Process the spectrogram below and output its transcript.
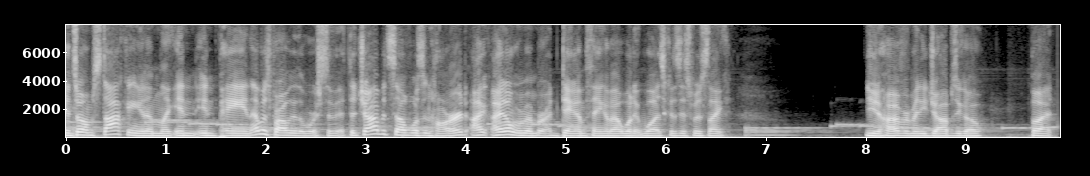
and so I'm stocking and I'm like in, in pain. That was probably the worst of it. The job itself wasn't hard. I, I don't remember a damn thing about what it was because this was like, you know, however many jobs ago. But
